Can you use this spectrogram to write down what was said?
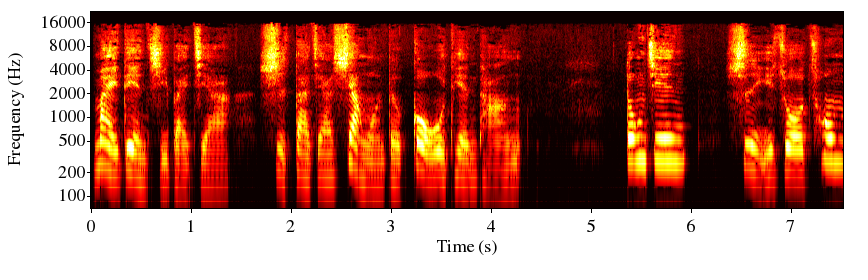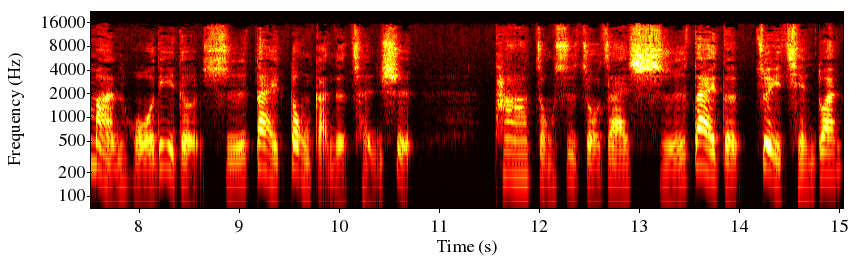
卖店几百家，是大家向往的购物天堂。东京是一座充满活力的时代动感的城市，它总是走在时代的最前端。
